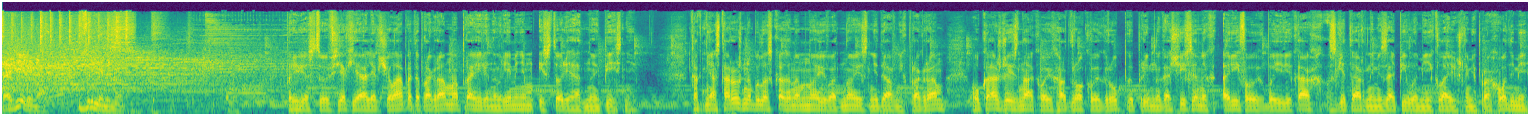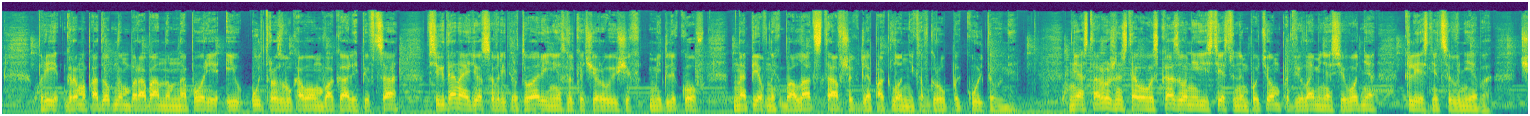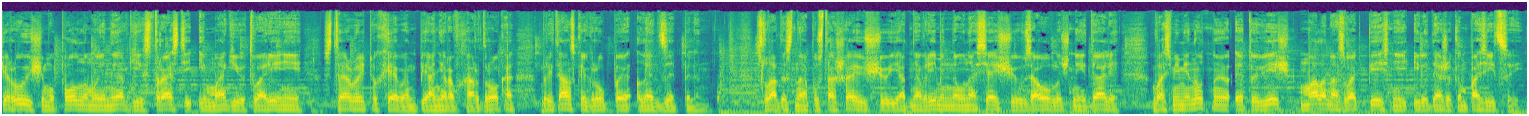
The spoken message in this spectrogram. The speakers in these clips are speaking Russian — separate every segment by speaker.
Speaker 1: Проверено временем.
Speaker 2: Приветствую всех, я Олег Челап. Это программа «Проверено временем. История одной песни». Как неосторожно было сказано мной в одной из недавних программ, у каждой знаковой хардроковой группы при многочисленных рифовых боевиках с гитарными запилами и клавишными проходами, при громоподобном барабанном напоре и ультразвуковом вокале певца всегда найдется в репертуаре несколько чарующих медляков, напевных баллад, ставших для поклонников группы культовыми – Неосторожность того высказывания естественным путем подвела меня сегодня к лестнице в небо, чарующему полному энергии, страсти и магию творении «Stairway to Heaven» пионеров хард-рока британской группы Led Zeppelin сладостно опустошающую и одновременно уносящую в заоблачные дали, восьмиминутную эту вещь мало назвать песней или даже композицией.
